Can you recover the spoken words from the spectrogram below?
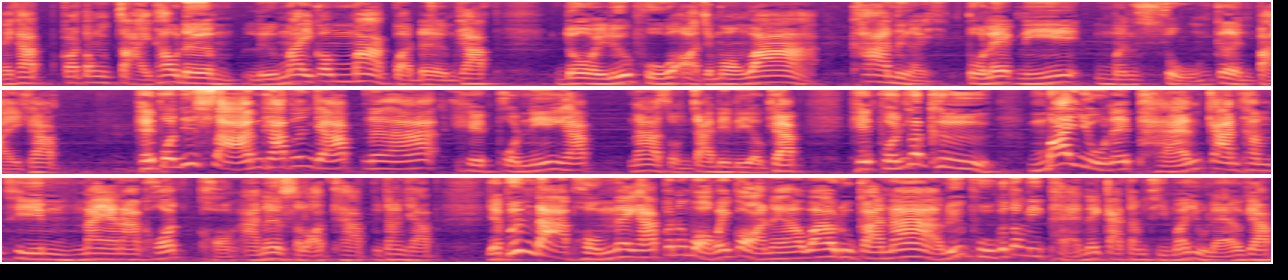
นะครับ ก็ต้องจ่ายเท่าเดิม หรือไม่ก็มากกว่าเดิมครับ โดยลิเวอร์พูลก็อาจจะมองว่าค่าเหนื่อยตัวเลขนี้มันสูงเกินไปครับ เหตุผลที่ 3 ครับท่านครับนะฮะเหตุผลนี้ครับ น่าสนใจทีเดียวครับ เหตุผลก็คือไม่อยู่ในแผนการทำทีมในอนาคตของอาร์เนอร์สล็อตครับทุกท่านครับ อย่าเพิ่งด่าผมนะครับ ก็ต้องบอกไว้ก่อนนะครับว่าฤดูกาลหน้าลิเวอร์พูลก็ต้องมีแผนในการทำทีมไว้อยู่แล้วครับ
